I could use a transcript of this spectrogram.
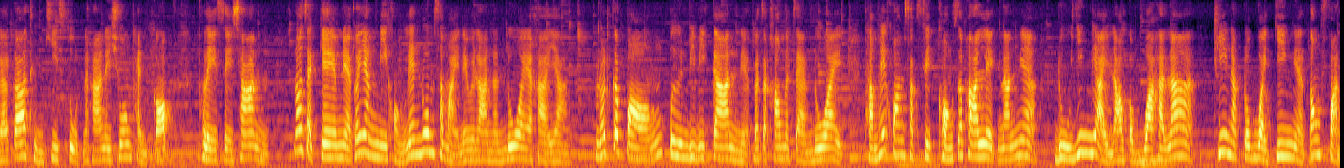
แล้วก็ถึงขีดสุดนะคะในช่วงแผ่นก๊อป PlayStation นอกจากเกมเนี่ยก็ยังมีของเล่นร่วมสมัยในเวลานั้นด้วยอะค่ะอย่าง รถกระป๋องปืนบีบีกันเนี่ยก็จะเข้ามาแจมด้วยทำให้ความศักดิ์สิทธิ์ของสะพานเหล็กนั้นเนี่ยดูยิ่งใหญ่ราวกับวาฮาร่าที่นักรบไวกิ้งเนี่ยต้องฝัน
